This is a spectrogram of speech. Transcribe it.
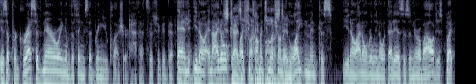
is a progressive narrowing of the things that bring you pleasure. God, that's such a good definition. And you know, and I don't like to comment too much boss, on dude. enlightenment because you know I don't really know what that is as a neurobiologist. But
